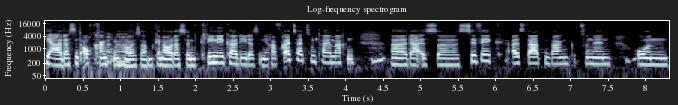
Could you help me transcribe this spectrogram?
Ja, das sind auch Krankenhäuser. Genau, das sind Kliniker, die das in ihrer Freizeit zum Teil machen. Mhm. Äh, da ist äh, Civic als Datenbank zu nennen und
